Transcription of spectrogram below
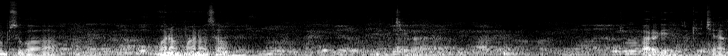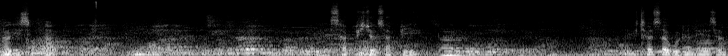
네, 출품 수가 어, 워낙 많아서 제가 좀 빠르게 이렇게 지나가겠습니다. 예, 사피죠 사피. 여기 철사고리를 위해서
